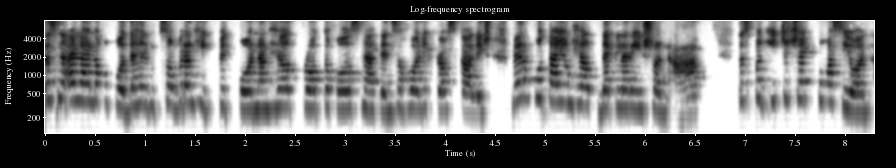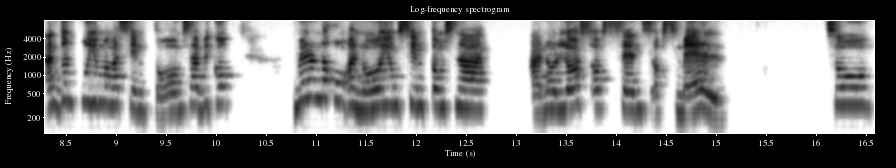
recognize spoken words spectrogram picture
Tapos naalala ko po, dahil sobrang higpit po ng health protocols natin sa Holy Cross College, meron po tayong health declaration app. Tapos pag i-check po kasi yon, andun po yung mga symptoms. Sabi ko, meron akong ano, yung symptoms na ano, loss of sense of smell. So,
